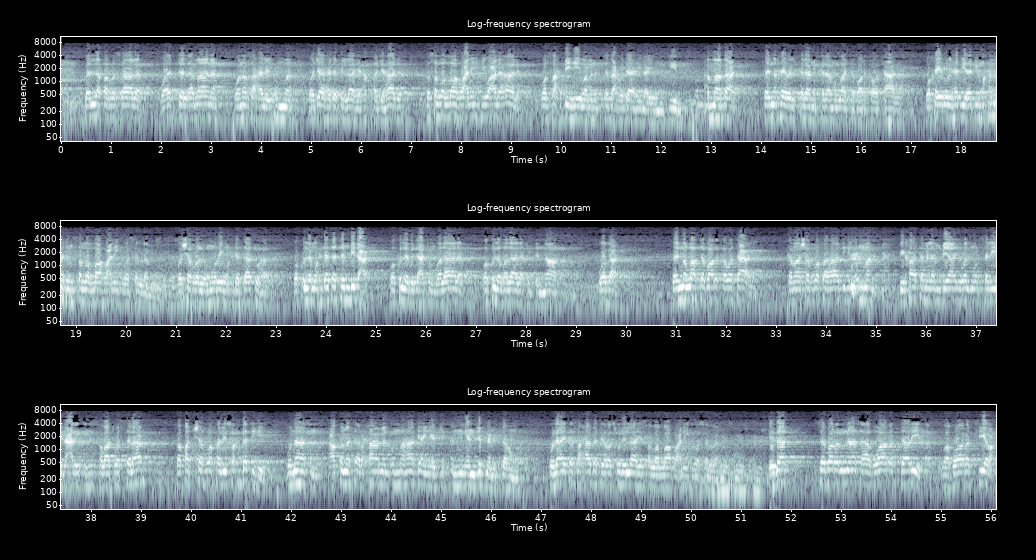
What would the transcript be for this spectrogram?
بلغ الرسالة وأدى الأمانة ونصح للأمة وجاهد في الله حق جهاده فصلى الله عليه وعلى آله وصحبه ومن اتبع هداه إلى يوم الدين. أما بعد فإن خير الكلام كلام الله تبارك وتعالى وخير الهدي هدي محمد صلى الله عليه وسلم وشر الأمور محدثاتها وكل محدثة بدعة وكل بدعة ضلالة وكل ضلالة في النار. وبعد فإن الله تبارك وتعالى كما شرف هذه الأمة بخاتم الأنبياء والمرسلين عليه الصلاة والسلام فقد شرف لصحبته أناسا عظمت أرحام الأمهات أن ينجبن مثلهم. أولئك صحابة رسول الله صلى الله عليه وسلم. إذا سبر الناس أغوار التاريخ وأغوار السيرة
